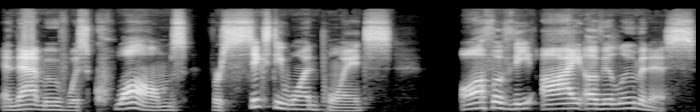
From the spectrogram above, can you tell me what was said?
and that move was Qualms for 61 points off of the I of Illuminus.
